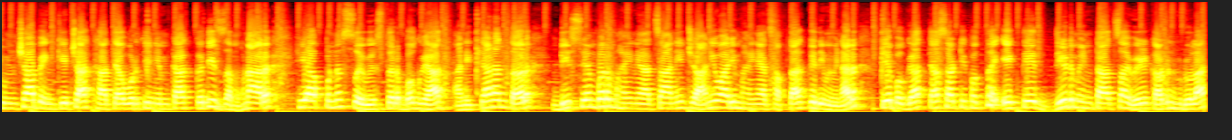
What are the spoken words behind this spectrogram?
तुमच्या बँकेच्या खात्यावरती नेमका कधी जमा होणार हे आपण सविस्तर बघूयात. आणि त्यानंतर डिसेंबर महिन्याचा आणि जानेवारी महिन्याचा हप्ता कधी मिळणार ते बघूयात. त्यासाठी फक्त एक ते दीड मिनिटाचा वेळ काढून व्हिडिओला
